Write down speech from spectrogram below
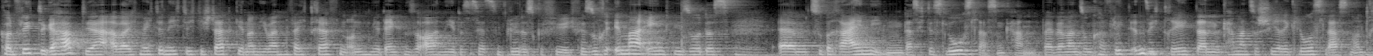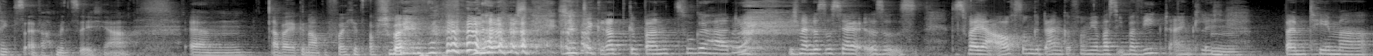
Konflikte gehabt, ja, aber ich möchte nicht durch die Stadt gehen und jemanden vielleicht treffen und mir denken so, oh nee, das ist jetzt ein blödes Gefühl. Ich versuche immer irgendwie so das mhm. ähm, zu bereinigen, dass ich das loslassen kann. Weil wenn man so einen Konflikt in sich trägt, dann kann man es so schwierig loslassen und trägt es einfach mit sich, ja. Ähm, aber ja, genau, bevor ich jetzt abschweife. ich, ich habe dir gerade gebannt zugehört. Und ich meine, das ist ja, also es, das war ja auch so ein Gedanke von mir, was überwiegt eigentlich mhm. beim Thema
